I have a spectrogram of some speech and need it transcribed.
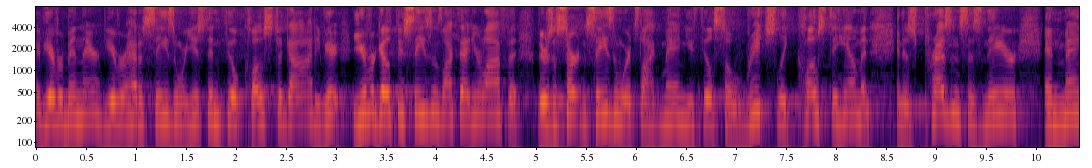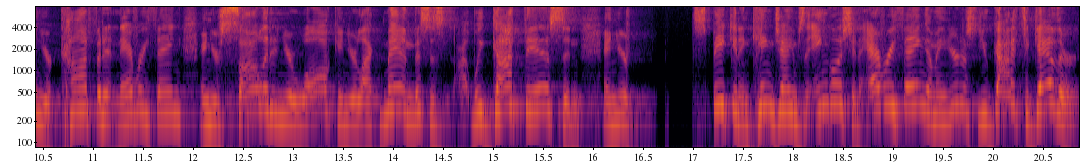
Have you ever been there? Have you ever had a season where you just didn't feel close to God? Have you, you ever go through seasons like that in your life? There's a certain season where it's like, man, you feel so richly close to Him and, and His presence is near, and man, you're confident in everything and you're solid in your walk, and you're like, man, this is, we got this, and, and you're speaking in King James English and everything. I mean, you're just, you got it together.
